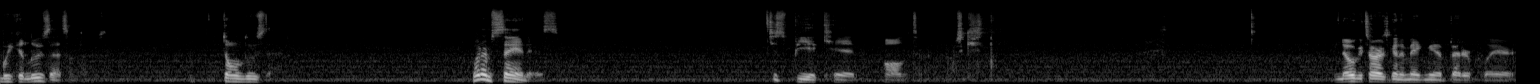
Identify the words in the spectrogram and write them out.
we could lose that sometimes. Don't lose that. What I'm saying is, just be a kid all the time. I'm just kidding. No guitar is going to make me a better player.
